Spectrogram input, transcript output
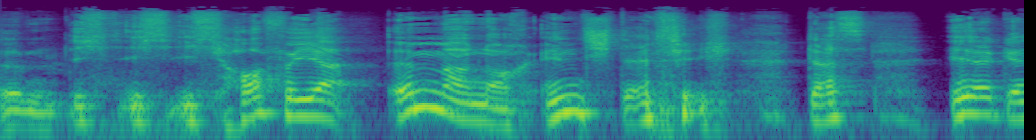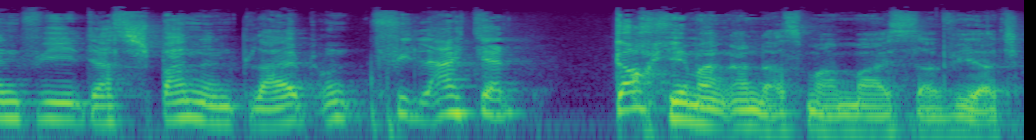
Ähm, ich, ich, ich hoffe ja immer noch inständig, dass irgendwie das spannend bleibt und vielleicht ja doch jemand anders mal Meister wird.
